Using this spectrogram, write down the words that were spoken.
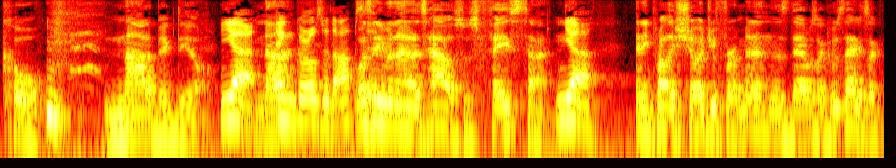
cool. Not a big deal. yeah, Not- and girls are the opposite. Wasn't even at his house. It was FaceTime. yeah, And he probably showed you for a minute, and his dad was like, "Who's that?" He's like,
